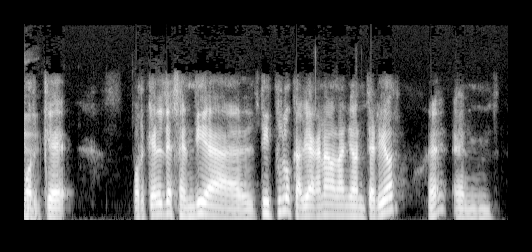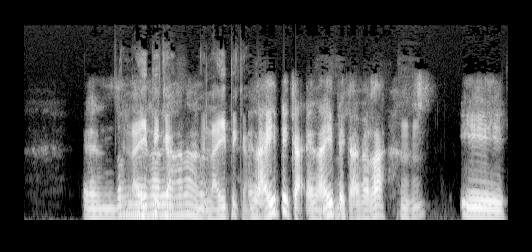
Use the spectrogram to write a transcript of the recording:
porque, porque él defendía el título que había ganado el año anterior. ¿eh? En, en, la hípica, en la hípica. En la hípica, en la hípica, es verdad. Y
